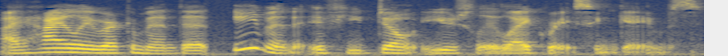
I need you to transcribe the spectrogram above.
I highly recommend it, even if you don't usually like racing games.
